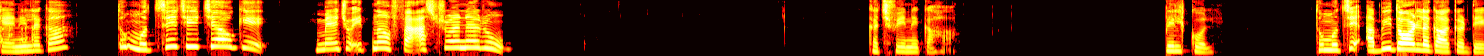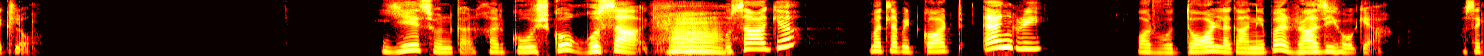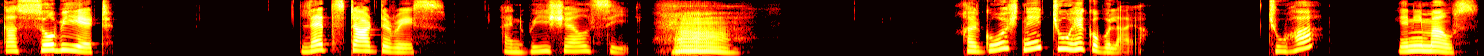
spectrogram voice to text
کہنے لگا، تم مجھ سے جیت جاؤ گے۔ میں جو اتنا فاسٹ رنر ہوں کچھوے نے کہا بالکل تم مجھ سے ابھی دوڑ لگا کر دیکھ لو۔ یہ سن کر خرگوش کو غصہ آ گیا۔ غصہ آ گیا؟ مطلب اٹ گاٹ اینگری اور وہ دوڑ لگانے پر راضی ہو گیا۔ اسے کہا so be it let start the race and we shall see خرگوش نے چوہے کو بلایا۔ چوہا یعنی ماؤس،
